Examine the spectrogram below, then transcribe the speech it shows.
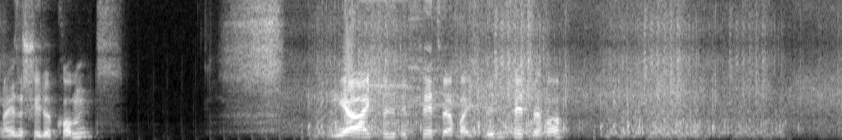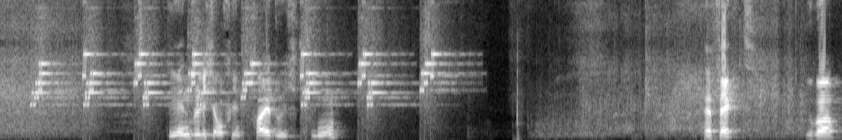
Eisenschädel kommt. Ja, ich will den Feldwerfer. Ich will den Feldwerfer. Den will ich auf jeden Fall durchkriegen. Perfekt. Über.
